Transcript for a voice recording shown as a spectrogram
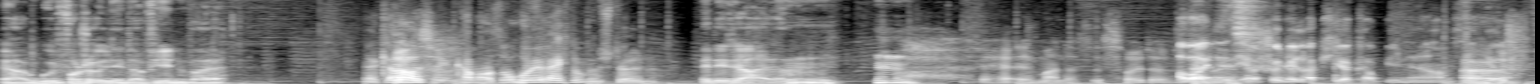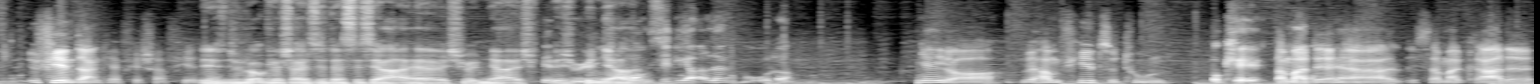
Ja, gut verschuldet auf jeden Fall. Ja klar, Ja. deswegen kann man auch so hohe Rechnungen stellen. Das ist ja. ähm, Der Herr Ellmann, das ist heute. Aber eine sehr schöne Lackierkabine haben Sie Äh, hier. Vielen Dank, Herr Fischer. Vielen Das Dank. ist wirklich, also das ist ja, äh, ich bin ja, ich, ich bin ja. Sie die alle, oder? Ja, ja, wir haben viel zu tun. Okay. Sag mal, der Herr, ich sag mal gerade,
